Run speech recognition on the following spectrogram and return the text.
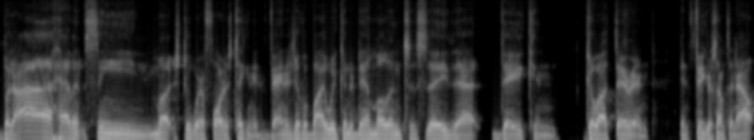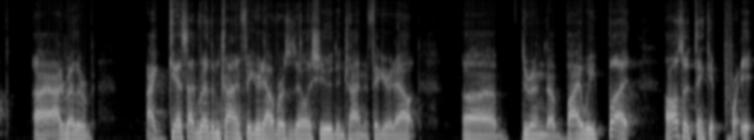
But I haven't seen much to where Florida's taking advantage of a bye week under Dan Mullen to say that they can go out there and and figure something out. I, I'd rather, I guess, I'd rather them try and figure it out versus LSU than trying to figure it out uh, during the bye week. But I also think it, it,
